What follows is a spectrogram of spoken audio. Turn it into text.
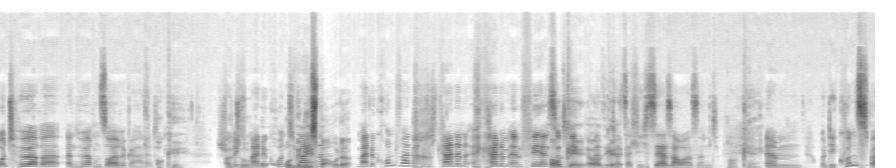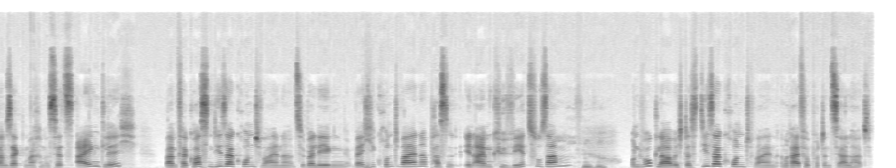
und höhere, einen höheren Säuregehalt. Mhm. Okay. Sprich, also meine un- Grundweine, ungenießbar, oder? Meine Grundweine würde ich keinen, keinem empfehlen zu Okay, trinken, weil sie okay. tatsächlich sehr sauer sind. Okay. Ähm, und die Kunst beim Sektmachen ist jetzt eigentlich beim Verkosten dieser Grundweine zu überlegen, welche Grundweine passen in einem Cuvée zusammen Mhm. und wo glaube ich, dass dieser Grundwein ein Reifepotenzial hat.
